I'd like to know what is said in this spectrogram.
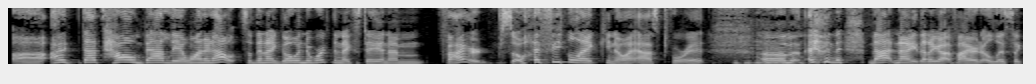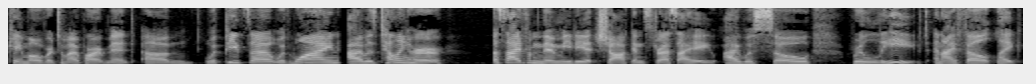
uh, I that's how badly I wanted out. So then I go into work the next day and I'm fired. So I feel like you know I asked for it. um, and that night that I got fired, Alyssa came over to my apartment um, with pizza, with wine. I was telling her, aside from the immediate shock and stress, I I was so relieved and I felt like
